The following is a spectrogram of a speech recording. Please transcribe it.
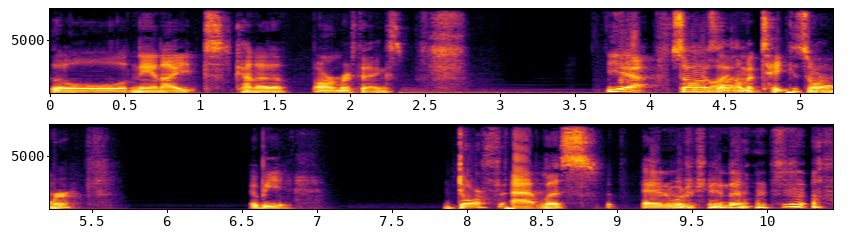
little nanite kind of armor things. Yeah, so I was like, I'm gonna take his Yeah. armor. It'll be Darth Atlas, and we're gonna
